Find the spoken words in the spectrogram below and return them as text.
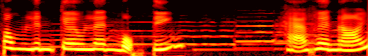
Phong Linh kêu lên một tiếng. Hả hê nói.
